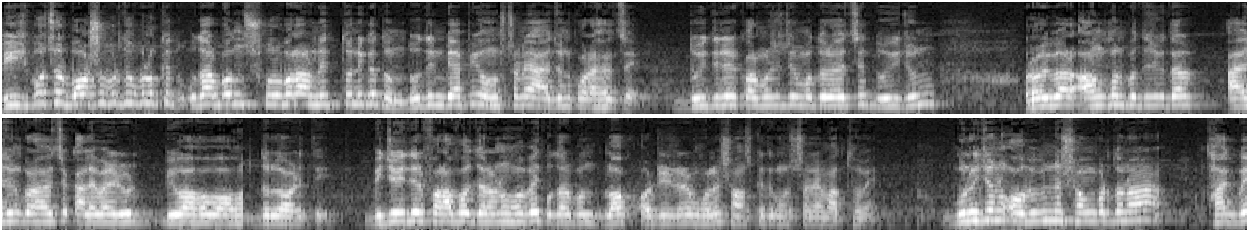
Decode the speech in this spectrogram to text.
বিশ বছর বর্ষপূর্তি উপলক্ষে উদারবন সুরবালা নৃত্য নিকেতন দুদিন ব্যাপী অনুষ্ঠানের আয়োজন করা হয়েছে। দুই দিনের কর্মসূচির মধ্যে রয়েছে দুই জুন। রবিবার অঙ্কন প্রতিযোগিতার আয়োজন করা হয়েছে কালীবাড়ি রোড, বিবাহ দুর্গাবাড়িতে। বিজয়ীদের ফলাফল জানানো হবে উদারবন ব্লক অডিটোরিয়াম হলে সাংস্কৃতিক অনুষ্ঠানের মাধ্যমে। গুণীজন ও বিভিন্ন সংবর্ধনা থাকবে।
